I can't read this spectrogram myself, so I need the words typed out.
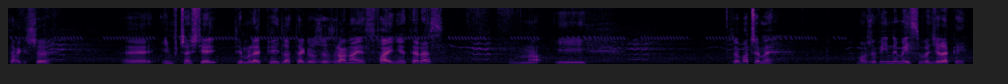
także e, im wcześniej, tym lepiej, dlatego że z rana jest fajnie teraz. No i zobaczymy. Może w innym miejscu będzie lepiej.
